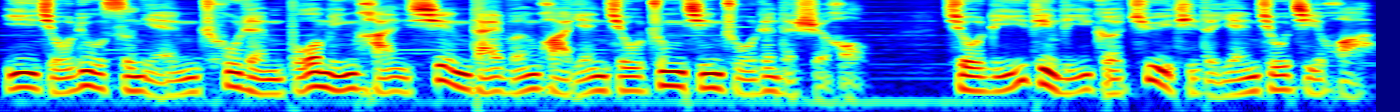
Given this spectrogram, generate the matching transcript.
一九六四年出任伯明翰现代文化研究中心主任的时候，就厘定了一个具体的研究计划，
